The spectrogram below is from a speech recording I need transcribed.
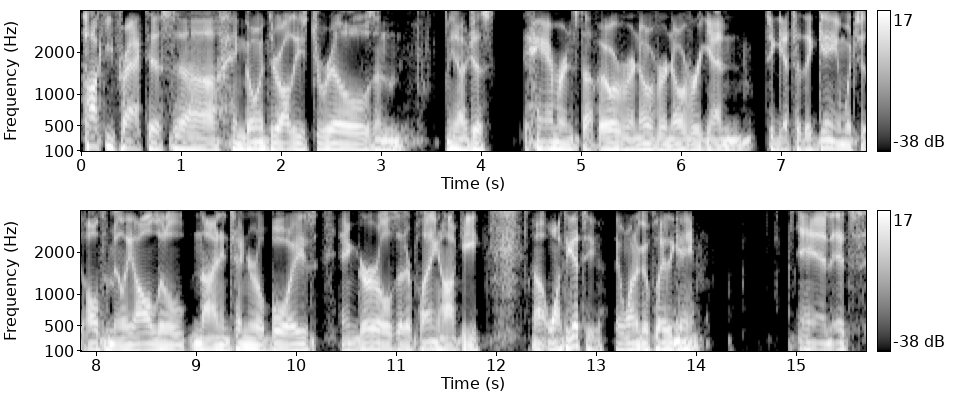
hockey practice uh, and going through all these drills and you know just hammering stuff over and over and over again to get to the game, which is ultimately all little nine and ten year old boys and girls that are playing hockey uh, want to get to. They want to go play the game. And it's,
